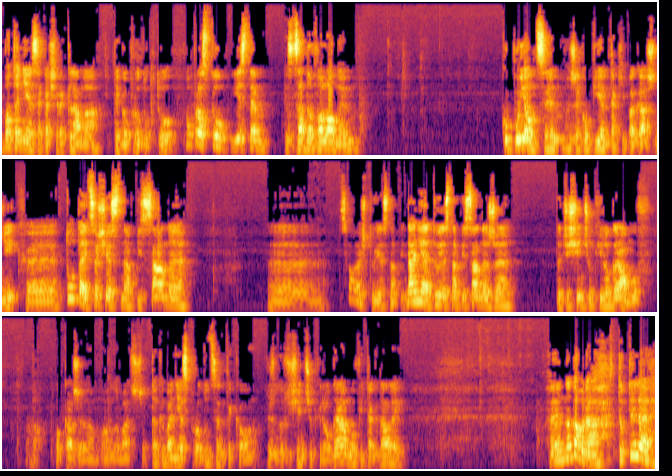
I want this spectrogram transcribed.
bo to nie jest jakaś reklama tego produktu. Po prostu jestem zadowolonym kupującym, że kupiłem taki bagażnik. E, tutaj coś jest napisane. E, coś tu jest napisane. No nie, tu jest napisane, że do 10 kg. O, pokażę Wam, o zobaczcie. To chyba nie jest producent, tylko że do 10 kg i tak dalej. E, No dobra, to tyle,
